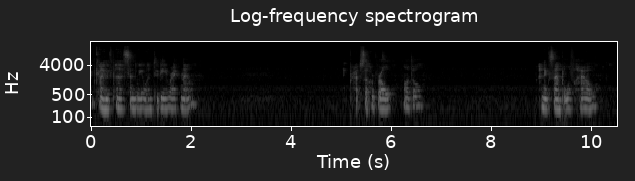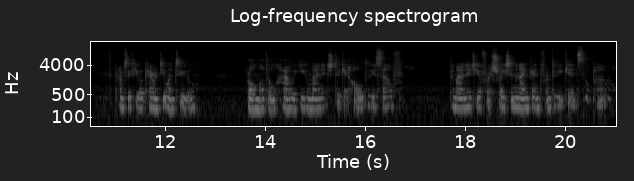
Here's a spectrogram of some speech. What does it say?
what kind of person we want to be right now? Perhaps a role model, an example of how Perhaps if you're a parent, you want to role model how you manage to get hold of yourself, to manage your frustration and anger in front of your kids or, par- or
